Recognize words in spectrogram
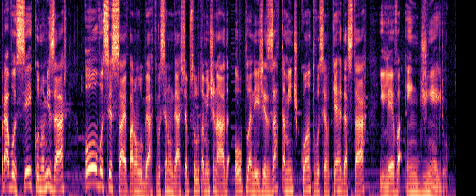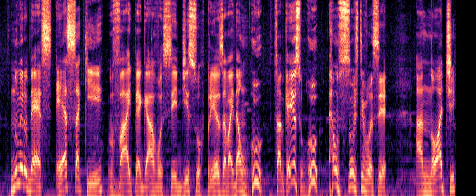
para você economizar, ou você sai para um lugar que você não gaste absolutamente nada, ou planeja exatamente quanto você quer gastar e leva em dinheiro. Número 10. Essa aqui vai pegar você de surpresa, vai dar um ru. Sabe o que é isso? Ru é um susto em você. Anote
